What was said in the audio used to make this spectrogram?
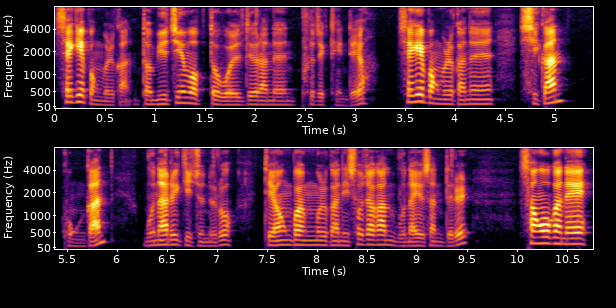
세계박물관 The Museum of the World라는 프로젝트인데요. 세계박물관은 시간, 공간, 문화를 기준으로 대형 박물관이 소장한 문화유산들을 상호 간의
